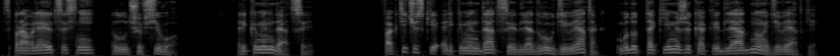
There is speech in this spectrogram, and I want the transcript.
справляются с ней лучше всего. Рекомендации. Фактически рекомендации для двух девяток будут такими же, как и для одной девятки,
